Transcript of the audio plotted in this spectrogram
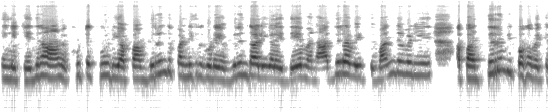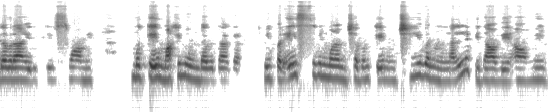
எங்களுக்கு எதிராக கூட்டக்கூடிய அப்பா விருந்து பண்ணிக்கிறக்கூடிய விருந்தாளிகளை தேவன் அதிர வைத்து வந்த வழியே அப்பா திரும்பி போக வைக்கிறவரா இருக்கிறீர் சுவாமி. உமக்கே மகிமை உண்டாவதாக. இப்ப இயேசுவின் மூலம் ஜபம் கேணும் ஜீவன் நல்ல பிதாவே. ஆமேன்.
